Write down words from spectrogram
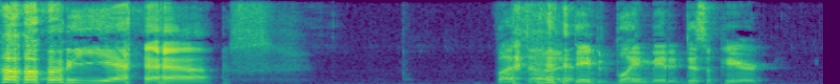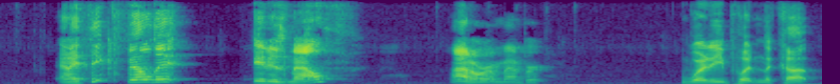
Oh yeah. But uh, David Blaine made it disappear. And I think filled it in his mouth? I don't remember. What did he put in the cup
